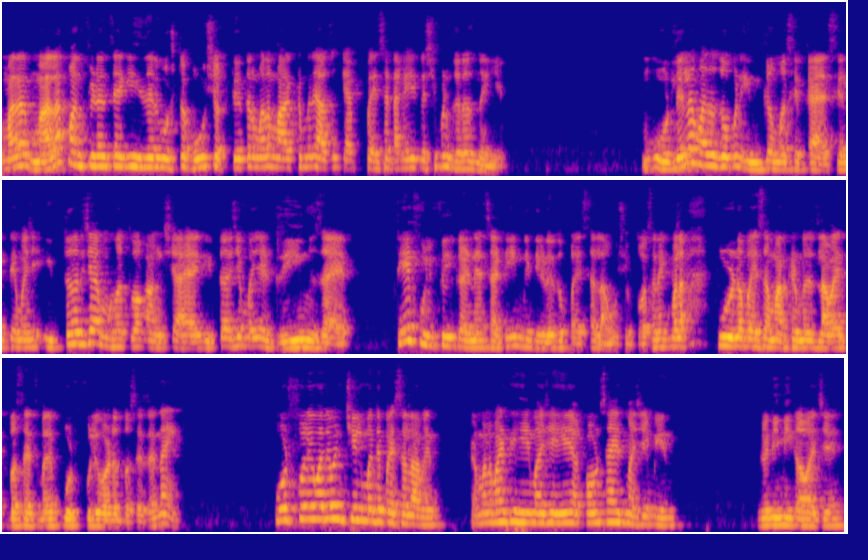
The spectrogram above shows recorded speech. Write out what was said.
मला मला कॉन्फिडन्स आहे, की ही जर गोष्ट होऊ शकते, तर मला मार्केटमध्ये अजून कॅप पैसा टाकायची तशी पण गरज नाहीये. मग उरलेला माझा जो पण इन्कम असेल, काय असेल, ते माझे इतर ज्या महत्वाकांक्षा आहेत, इतर जे माझे ड्रीम्स आहेत, ते फुलफिल करण्यासाठी मी तिकडे तो पैसा लावू शकतो. असं नाही मला पूर्ण पैसा मार्केटमध्ये लावायचा बसायचं, माझे पोर्टफोलिओ वाढत बसायचं नाही. पोर्टफोलिओमध्ये पण चिलमध्ये पैसा लावेन. कारण मला माहिती हे माझे हे अकाउंट्स आहेत माझे मेन गनिमी गावाचे.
